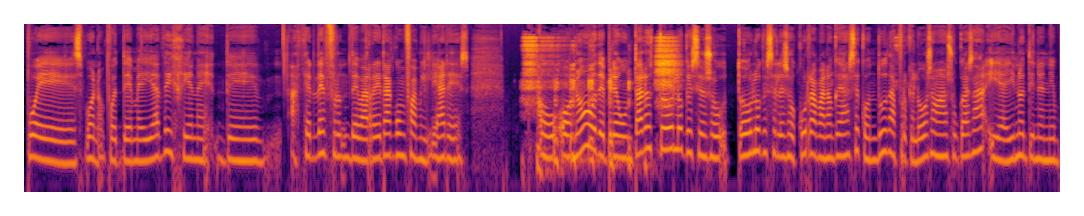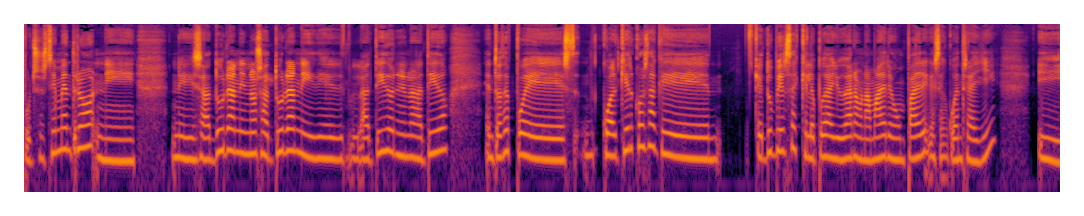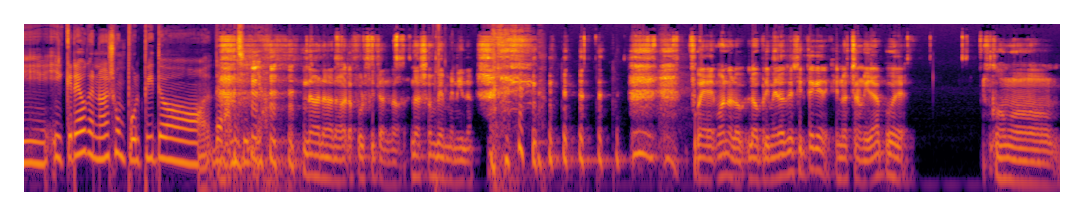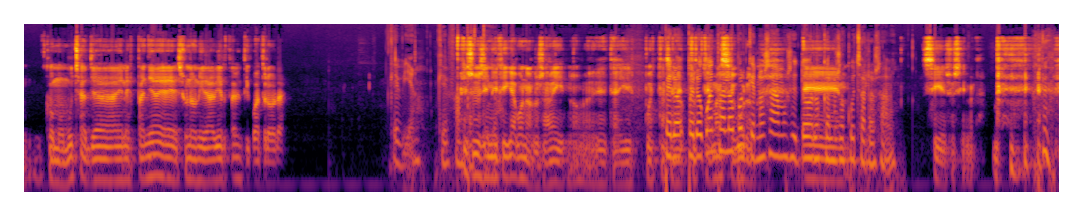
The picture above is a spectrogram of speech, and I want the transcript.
Pues, bueno, pues de medidas de higiene, de hacer de, de barrera con familiares. O, o no, o de preguntaros todo lo que se os, todo lo que se les ocurra para no quedarse con dudas, porque luego se van a su casa y ahí no tienen ni pulsosímetro, ni, ni saturan, ni no saturan, ni latido, ni no latido. Entonces, pues cualquier cosa que, que tú pienses que le pueda ayudar a una madre o un padre que se encuentre allí. Y, y creo que no es un pulpito de ganchillo. No, no, no, los pulpitos no, no son bienvenidos. pues bueno, lo, lo primero es decirte que, que nuestra unidad, pues, como, como muchas ya en España, es una unidad abierta 24 horas. Qué bien, qué fantástico. Eso significa, bueno, lo sabéis, ¿no? Estáis puestas pero, en estos pero temas, cuéntalo seguro. porque no sabemos si todos los que nos Eh, escuchan lo saben. Sí, eso sí, verdad.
